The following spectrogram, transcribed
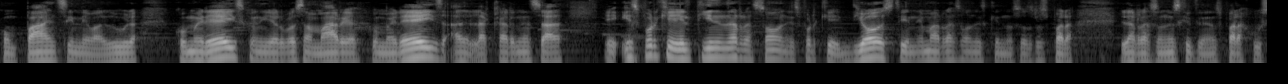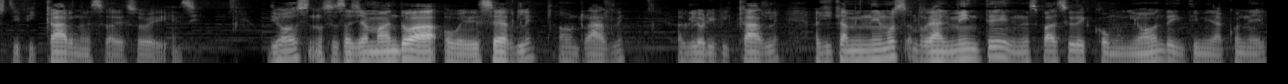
con pan sin levadura, comeréis con hierbas amargas, comeréis la carne asada, es porque Él tiene una razón, es porque Dios tiene más razones que nosotros para las razones que tenemos para justificar nuestra desobediencia. Dios nos está llamando a obedecerle, a honrarle, a glorificarle, a que caminemos realmente en un espacio de comunión, de intimidad con Él,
